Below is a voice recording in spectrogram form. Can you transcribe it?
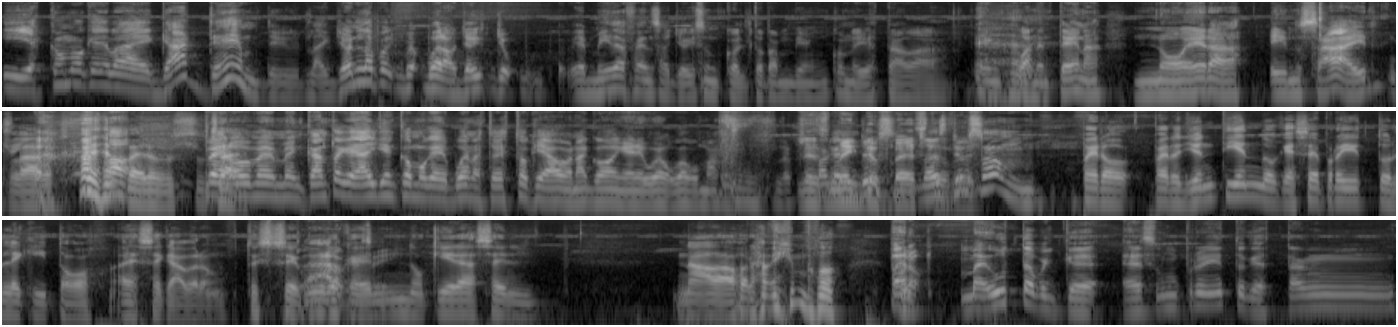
Y es como que, like, god damn, dude. Like, yo en la. Bueno, yo, yo- en mi defensa, yo hice un corto también cuando yo estaba en cuarentena. No era inside. Claro. pero, Pero me, me encanta que alguien como que, bueno, estoy estoqueado, not going anywhere. Well, man, let's, make do the some- best Let's do it. something. pero, pero yo entiendo que ese proyecto le quitó a ese cabrón. Estoy seguro Claro que, que él no quiere hacer nada ahora mismo. Pero me gusta porque es un proyecto que es tan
